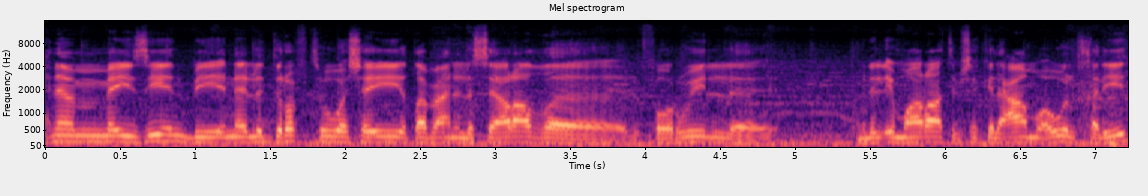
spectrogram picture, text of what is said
إحنا مميزين بأن الدرفت هو شيء طبعا الاستعراض آه، الفور ويل آه، من الإمارات بشكل عام أو الخليج.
